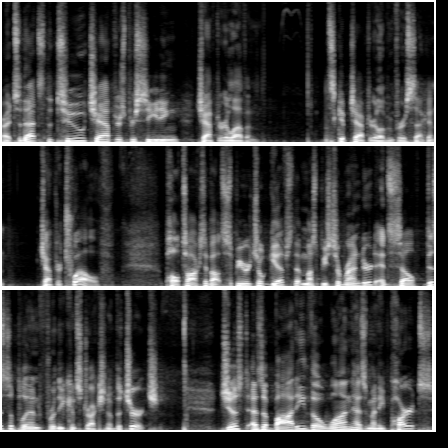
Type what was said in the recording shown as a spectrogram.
All right, so that's the two chapters preceding chapter 11. Let's skip chapter 11 for a second. Chapter 12. Paul talks about spiritual gifts that must be surrendered and self disciplined for the construction of the church. Just as a body, though one has many parts,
